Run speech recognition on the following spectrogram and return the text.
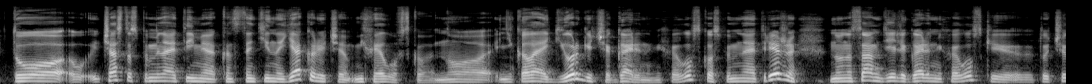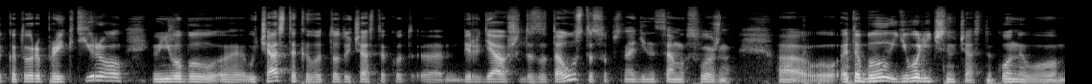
то часто вспоминает имя Константина Яковлевича Михайловского, но Николая Георгиевича Гарина Михайловского вспоминает реже, но на самом деле Гарин Михайловский тот человек, который проектировал, и у него был э, участок, и вот тот участок от э, Бердяуша до Златоуста, собственно, один из самых сложных, э, это был его личный участок, он его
